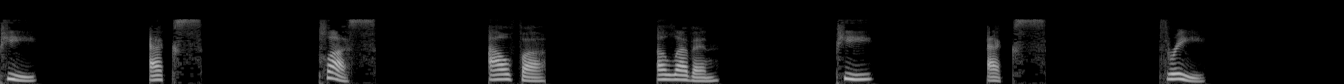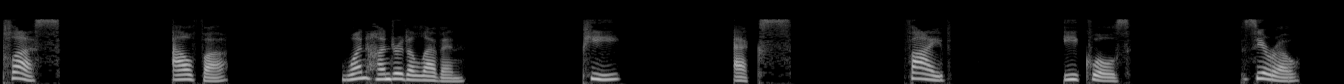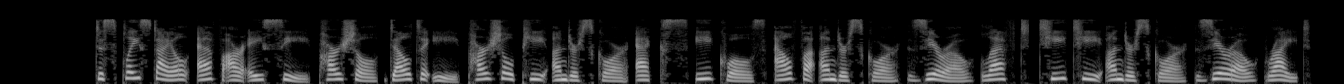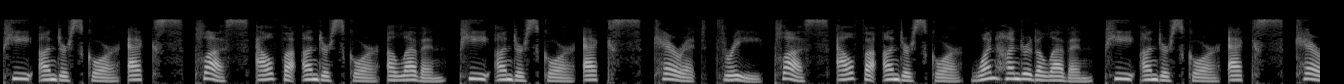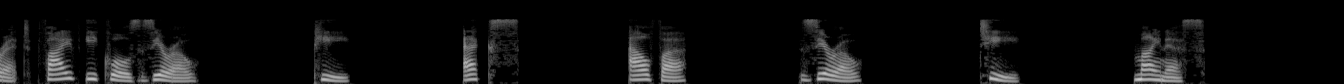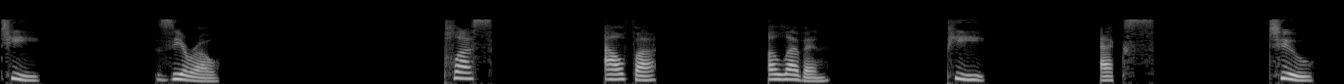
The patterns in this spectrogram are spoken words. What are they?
P X plus alpha. 11 p. X. 3 plus. Alpha. 111 p. X. 5 equals. 0 display style frac partial delta e partial p underscore x equals alpha underscore zero left tt underscore zero right p underscore x plus alpha underscore eleven p underscore x caret three plus alpha underscore one hundred eleven p underscore x caret five equals zero. P x alpha 0 t minus t 0 plus alpha 11 p x 2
